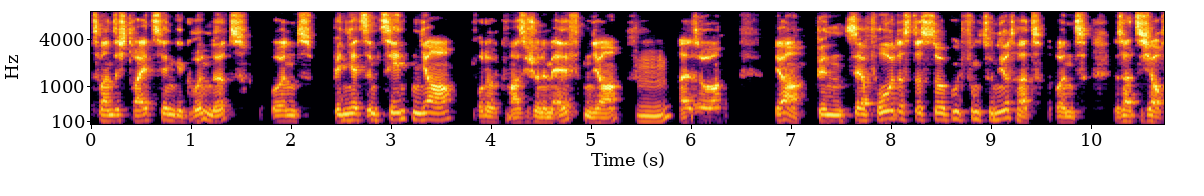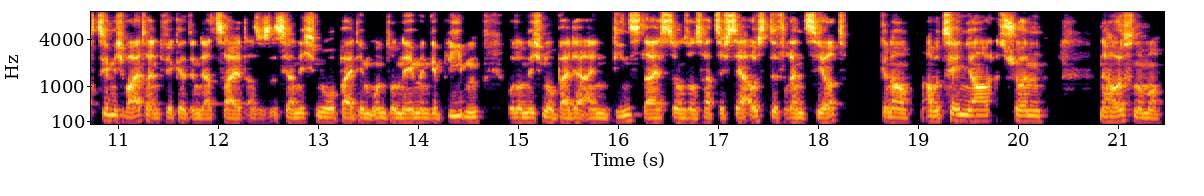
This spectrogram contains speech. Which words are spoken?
2013 gegründet und bin jetzt im zehnten Jahr oder quasi schon im elften Jahr. Mhm. Also ja, bin sehr froh, dass das so gut funktioniert hat. Und es hat sich ja auch ziemlich weiterentwickelt in der Zeit. Also es ist ja nicht nur bei dem Unternehmen geblieben oder nicht nur bei der einen Dienstleistung, sondern es hat sich sehr ausdifferenziert. Genau. Aber zehn Jahre ist schon eine Hausnummer.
